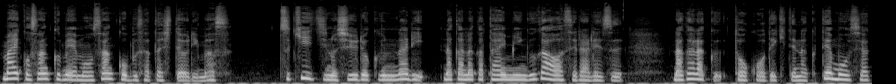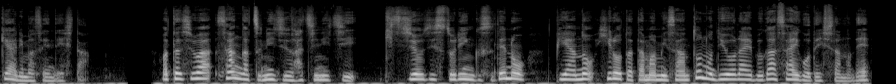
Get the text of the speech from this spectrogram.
舞子さん、くめもんさん、ご無沙汰しております。月一の収録になり、なかなかタイミングが合わせられず、長らく投稿できてなくて申し訳ありませんでした。私は3月28日、吉祥寺ストリングスでのピアノ広田珠美さんとのデュオライブが最後でしたので、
